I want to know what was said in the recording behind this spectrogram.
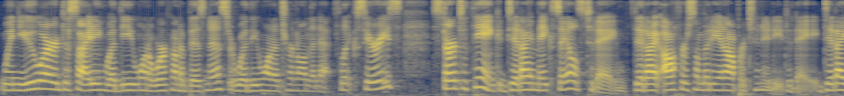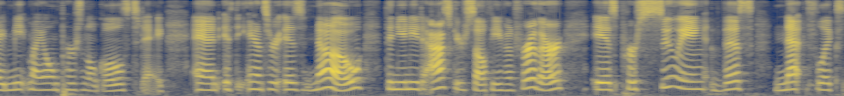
When you are deciding whether you want to work on a business or whether you want to turn on the Netflix series, start to think Did I make sales today? Did I offer somebody an opportunity today? Did I meet my own personal goals today? And if the answer is no, then you need to ask yourself even further Is pursuing this Netflix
